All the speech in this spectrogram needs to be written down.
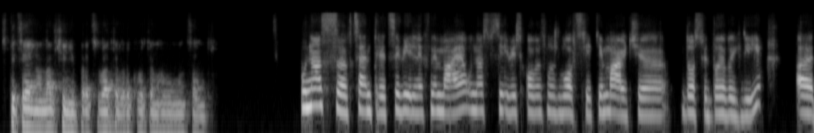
спеціально навчені працювати в рекрутинговому центрі. У нас в центрі цивільних немає. У нас всі військовослужбовці, які мають е, досвід бойових дій. Е,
